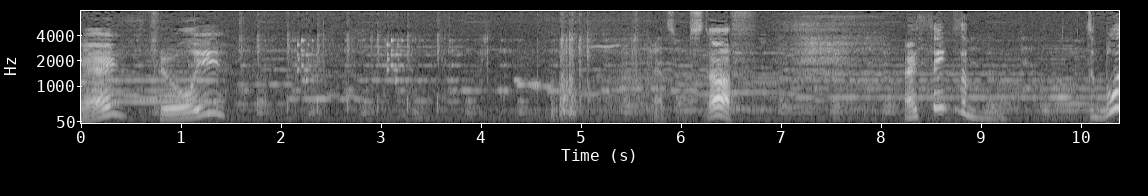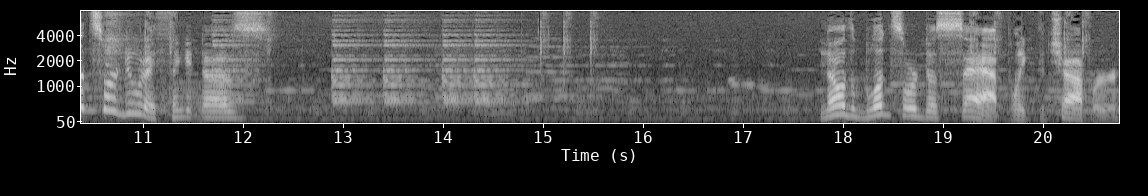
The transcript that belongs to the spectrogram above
Okay, coolie. Got some stuff. I think the the blood sword do what I think it does. No, the blood sword does sap, like the chopper.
